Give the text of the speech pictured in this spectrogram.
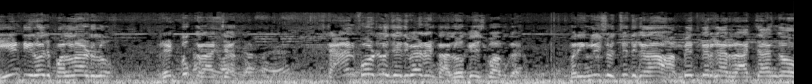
ఏంటి ఈరోజు పల్నాడులో? రెడ్ బుక్ రాజ్యాంగం. స్టాన్ఫోర్డ్లో చదివాడంట లోకేష్ బాబు గారు. మరి ఇంగ్లీష్ వచ్చింది కదా. అంబేద్కర్ గారి రాజ్యాంగం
